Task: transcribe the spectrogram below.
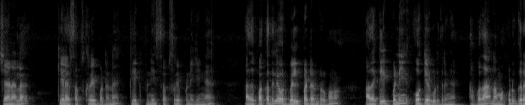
சேனலை கீழே சப்ஸ்கிரைப் பட்டனை கிளிக் பண்ணி சப்ஸ்கிரைப் பண்ணிக்கோங்க. அது பக்கத்துலேயே ஒரு பெல் பட்டன் இருக்கும். அதை கிளிக் பண்ணி ஓகே கொடுத்துருங்க. அப்போ தான் நம்ம கொடுக்குற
